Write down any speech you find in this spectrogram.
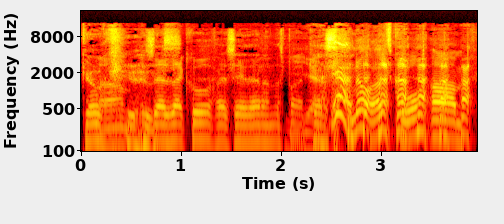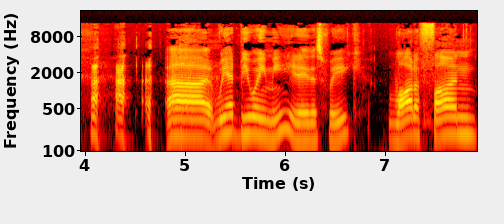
Go Um, is, that, is that cool if I say that on this podcast? Yes. Yeah, no, that's cool. Um, uh, we had BYU Media Day this week. A lot of fun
